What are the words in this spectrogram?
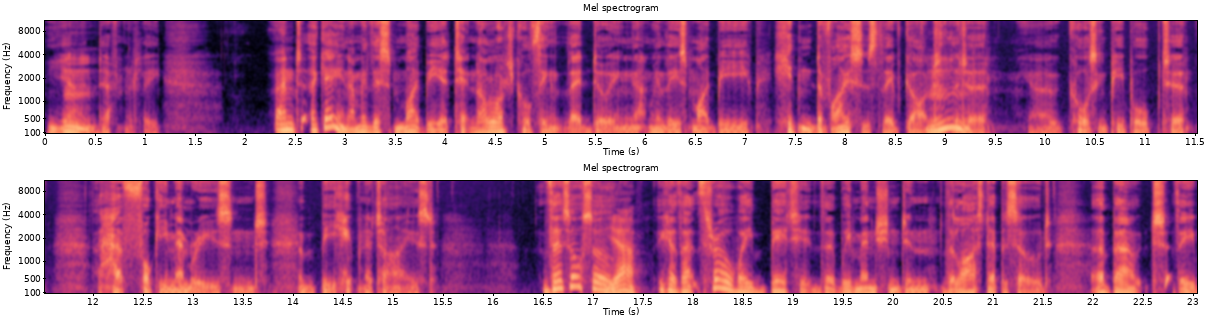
Yeah, hmm. definitely. And again, I mean, this might be a technological thing that they're doing. I mean, these might be hidden devices they've got hmm. that are, you know, causing people to have foggy memories and be hypnotized. There's also Yeah. yeah that throwaway bit that we mentioned in the last episode about the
